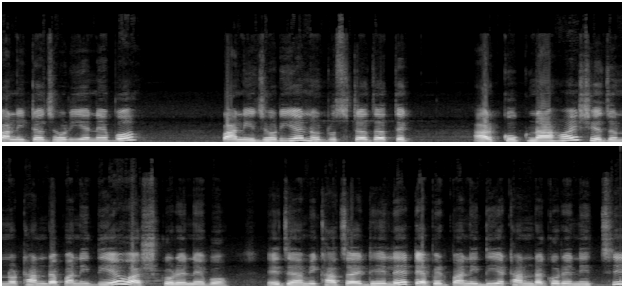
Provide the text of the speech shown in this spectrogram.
পানিটা ঝরিয়ে নেব। পানি ঝরিয়ে নুডলসটা যাতে আর কুক না হয়, সেজন্য ঠান্ডা পানি দিয়ে ওয়াশ করে নেব। এই যে আমি খাঁচায় ঢেলে ট্যাপের পানি দিয়ে ঠান্ডা করে নিচ্ছি।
